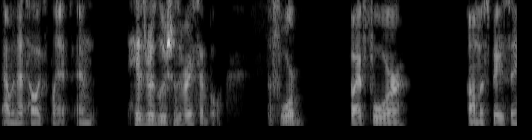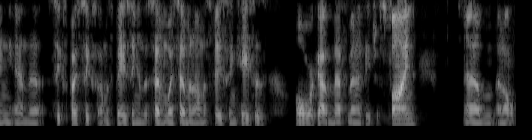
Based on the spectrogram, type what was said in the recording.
and that's how I'll explain it. And his resolution is very simple. The four by four amma spacing and the six by six amma spacing and the seven by seven amma spacing cases all work out mathematically just fine. Um, and I'll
